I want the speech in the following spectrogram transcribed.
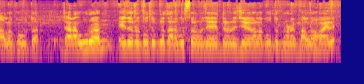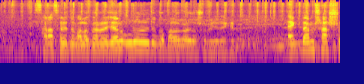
ভালো কৌতর যারা উড়ান, এই ধরনের কৌতুকগুলো তারা বুঝতে পারব যে এই ধরনের জিরাগলা কৌতুকগুলো অনেক ভালো হয় সারাসারি তো ভালো করে রেজাল্ট উড়োরই তো ভালো করে দর্শক, এই যে দেখেন। একদম সাতশো,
